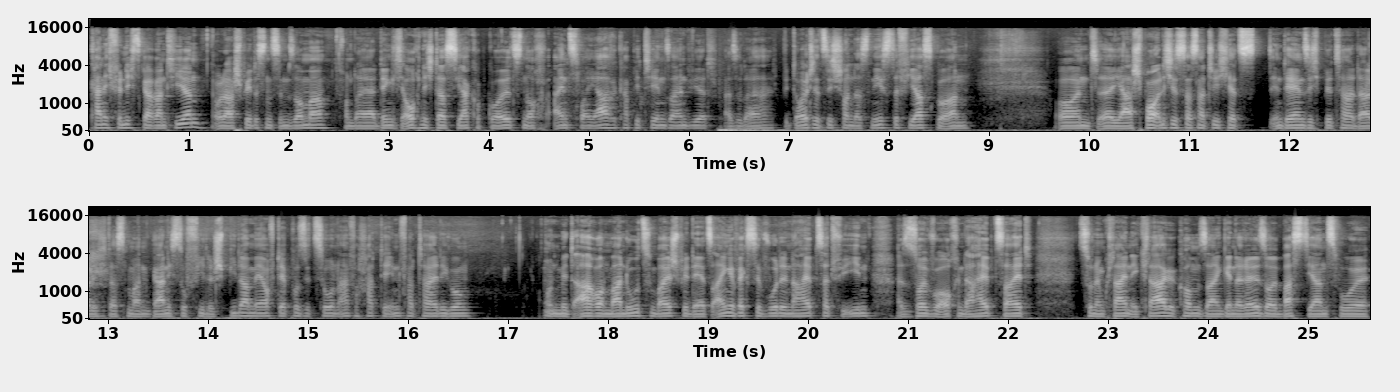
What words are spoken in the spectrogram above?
kann ich für nichts garantieren oder spätestens im Sommer. Von daher denke ich auch nicht, dass Jakob Golz noch ein, zwei Jahre Kapitän sein wird. Also da bedeutet sich schon das nächste Fiasko an. Und äh, ja, sportlich ist das natürlich jetzt in der Hinsicht bitter, dadurch, dass man gar nicht so viele Spieler mehr auf der Position einfach hat, der Innenverteidigung. Und mit Aaron Manu zum Beispiel, der jetzt eingewechselt wurde in der Halbzeit für ihn, also soll wohl auch in der Halbzeit zu einem kleinen Eklat gekommen sein. Generell soll Bastians wohl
